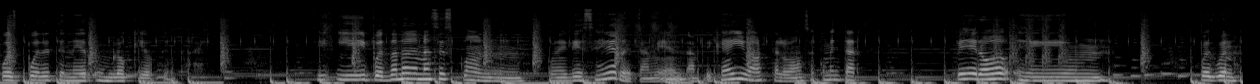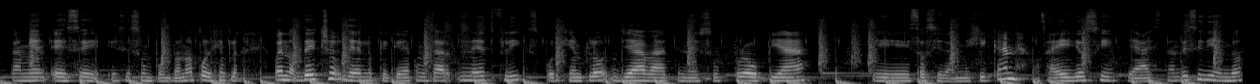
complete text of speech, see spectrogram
pues puede tener un bloqueo temporal. Y pues no nada más es con, el ISR, también aplica IVA, ahorita lo vamos a comentar. Pero, em, pues bueno, también ese, ese es un punto, ¿no? Por ejemplo, bueno, de hecho, ya lo que quería comentar, Netflix, por ejemplo, ya va a tener su propia eh, sociedad mexicana. O sea, ellos sí ya están decidiendo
